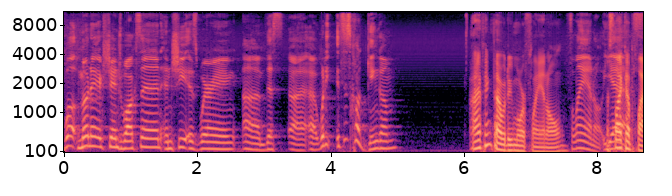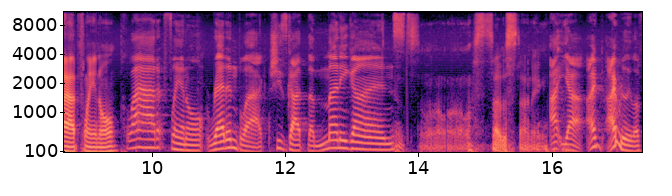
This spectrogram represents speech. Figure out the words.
Well, Monét X Change walks in and she is wearing um, this. Uh, uh, what do you, is this called? Gingham I think that would be more flannel. flannel. Yeah. It's like a plaid flannel. plaid flannel, red and black. She's got the money guns. It's oh, so stunning. I, yeah, I I really love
